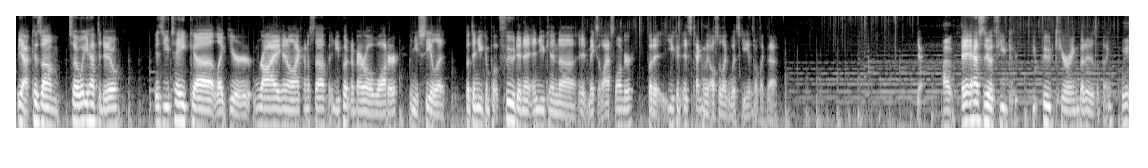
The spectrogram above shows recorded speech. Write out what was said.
Yeah, because um, so what you have to do is you take uh like your rye and all that kind of stuff, and you put it in a barrel of water and you seal it. But then you can put food in it, and you can uh, it makes it last longer. But it you can it's technically also like whiskey and stuff like that. Yeah, I, it has to do with food food curing, but it is a thing. we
